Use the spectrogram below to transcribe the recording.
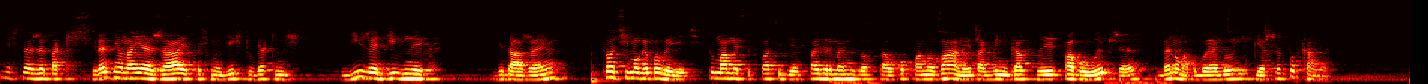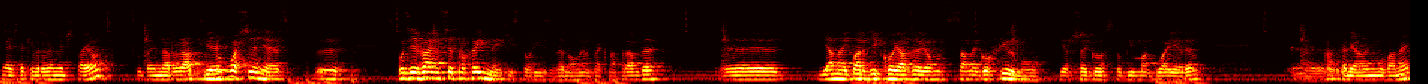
myślę, że tak średnio najeżdża. Jesteśmy gdzieś tu w jakimś wirze dziwnych wydarzeń. Co ci mogę powiedzieć? Tu mamy sytuację, gdzie Spider-Man został opanowany, tak wynika z fabuły, przez Venoma. To było jakby ich pierwsze spotkanie. Miałeś takie wrażenie czytając? Tutaj narrację. No właśnie nie. Y, Spodziewałem się trochę innej historii z Venomem tak naprawdę. Y, Ja najbardziej kojarzę ją z samego filmu pierwszego z Tobey Maguire'em. Y, A serial animowany?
